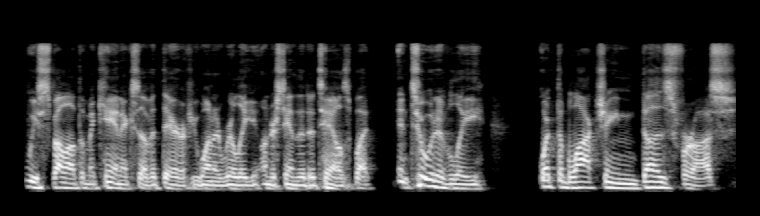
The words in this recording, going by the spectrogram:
we spell out the mechanics of it there if you want to really understand the details. But intuitively, what the blockchain does for us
